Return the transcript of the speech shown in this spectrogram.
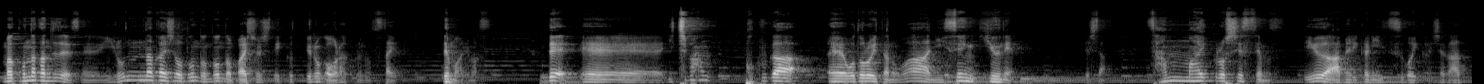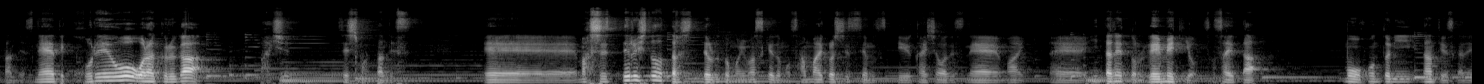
まあ、こんな感じでですね、いろんな会社をどんどんどんどん買収していくっていうのがオラクルのスタイルでもあります。で、えー、一番僕が、えー、驚いたのは2009年でした。サンマイクロシステムズっていうアメリカにすごい会社があったんですね。で、これをオラクルが買収してしまったんです。えー、まあ知ってる人だったら知ってると思いますけども、サンマイクロシステムズっていう会社はですね、まあ、えー、インターネットの黎明期を支えた、もう本当に、なんていうんですかね、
